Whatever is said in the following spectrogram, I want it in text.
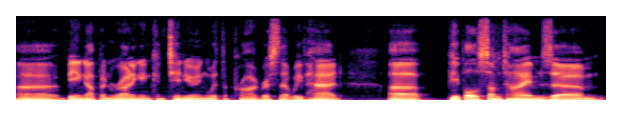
uh, being up and running and continuing with the progress that we've had. People sometimes um,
